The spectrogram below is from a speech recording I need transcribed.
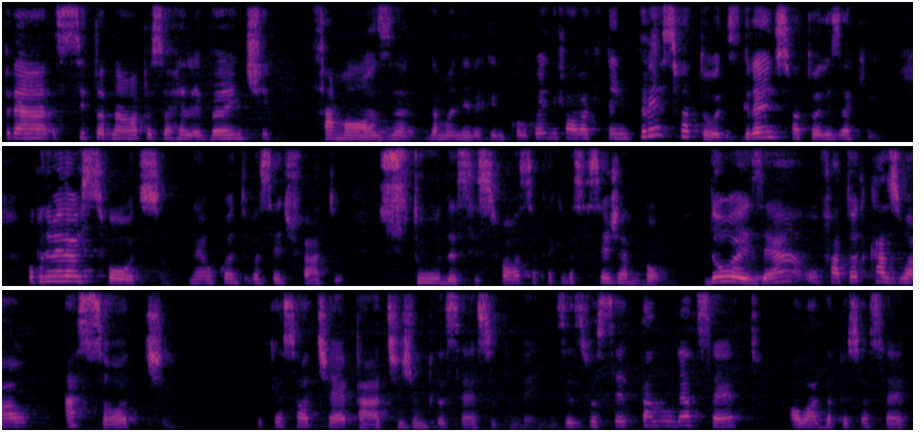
para se tornar uma pessoa relevante, famosa, da maneira que ele colocou. Ele falava que tem três fatores, grandes fatores aqui. O primeiro é o esforço, né? o quanto você de fato estuda, se esforça para que você seja bom. Dois é o fator casual, a sorte, porque a sorte é parte de um processo também. Às vezes você está no lugar certo, ao lado da pessoa certa.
